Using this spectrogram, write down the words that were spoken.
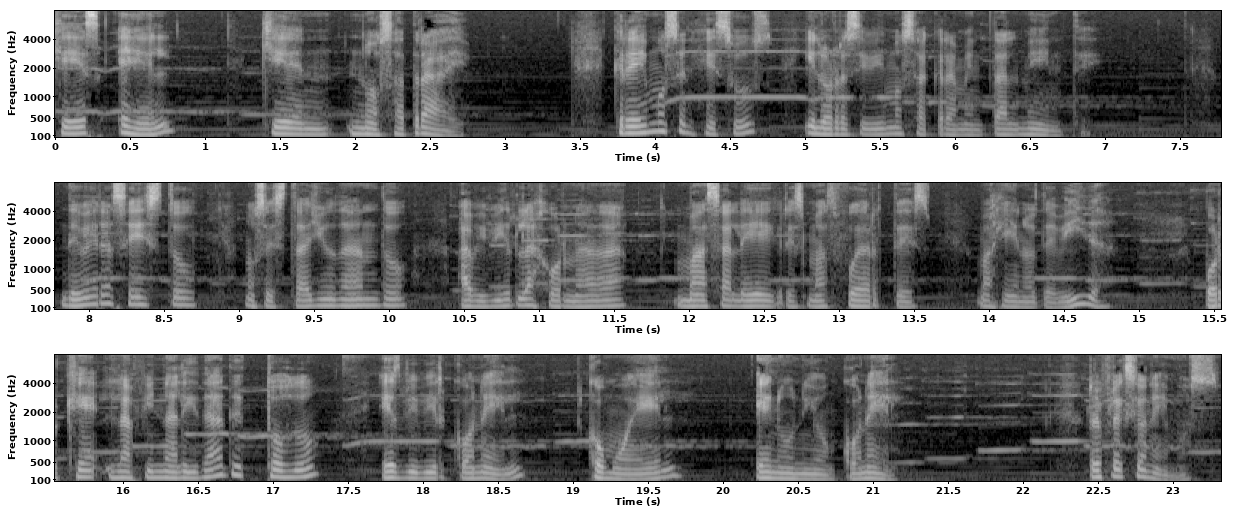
que es Él quien nos atrae. Creemos en Jesús y lo recibimos sacramentalmente. De veras esto nos está ayudando a vivir la jornada más alegres, más fuertes, más llenos de vida, porque la finalidad de todo es vivir con Él, como Él, en unión con Él. Reflexionemos.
